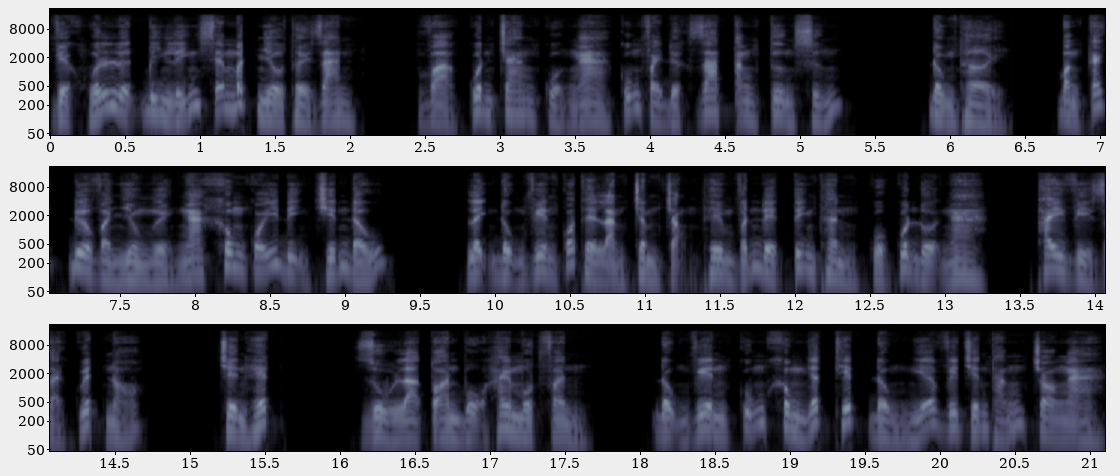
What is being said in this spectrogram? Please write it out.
việc huấn luyện binh lính sẽ mất nhiều thời gian và quân trang của Nga cũng phải được gia tăng tương xứng. Đồng thời, bằng cách đưa vào nhiều người Nga không có ý định chiến đấu, lệnh động viên có thể làm trầm trọng thêm vấn đề tinh thần của quân đội Nga thay vì giải quyết nó. Trên hết, dù là toàn bộ hay một phần, động viên cũng không nhất thiết đồng nghĩa với chiến thắng cho Nga.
